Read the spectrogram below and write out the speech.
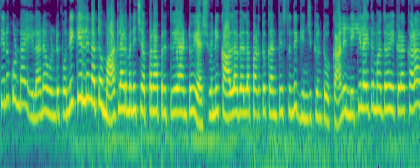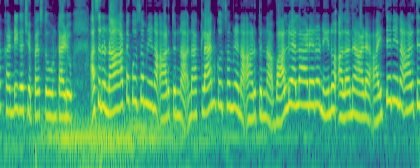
తినకుండా ఇలానే ఉండిపో నిఖిల్ని నాతో మాట్లాడమని చెప్పరా పృథ్వీ అంటూ యశ్విని కాళ్ళ వెళ్ళ పడుతూ కనిపిస్తుంది గింజుకుంటూ. కానీ నిఖిల్ అయితే మాత్రం ఇక్కడ కడ ఖండిగా చెప్పేస్తూ ఉంటాడు. అసలు నా ఆట కోసం నేను ఆడుతున్నా నా క్లాన్ కోసం నేను ఆడుతున్నా వాళ్ళు ఎలా ఆడారో నేను అలానే ఆడా. అయితే నేను ఆడితే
